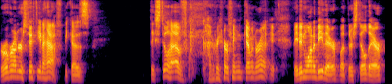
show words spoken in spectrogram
Their over under is 50 and a half because they still have Kyrie Irving Kevin Durant. It- they didn't want to be there, but they're still there.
